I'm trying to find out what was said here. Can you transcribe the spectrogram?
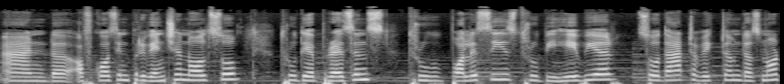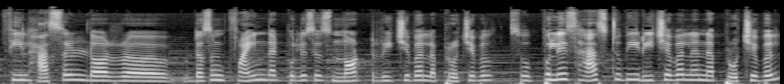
and uh, of course in prevention also through their presence through policies through behavior so that a victim does not feel hassled or uh, doesn't find that police is not reachable approachable. So police has to be reachable and approachable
